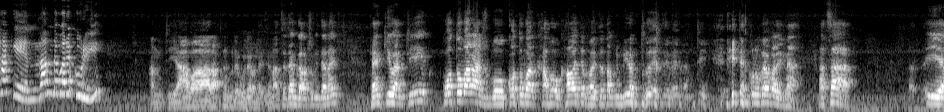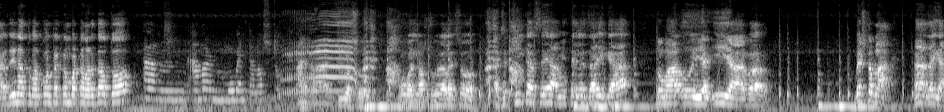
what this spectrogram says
থাকেন? রান্না বাড়া করি। আন্টি আবার আপনি করে বলে বলেছেন। আচ্ছা যাক অসুবিধা নাই। Thank you auntie. কতবার আসব কতবার খাব খাওয়াইতে খাওয়াইতে তো আপনি বিরক্ত হয়ে যাবেন আন্টি। এটা কোনো ব্যাপারই না। আচ্ছা আহ, রিনা তোমার কন্ট্যাক্ট নাম্বারটা আমার দাও তো। আমার মোবাইলটা নষ্ট। হায় হায় কি করছ? মোবাইল নষ্ট করে লাইছো। আচ্ছা ঠিক আছে আমি তাহলে যাইগা তোমার ওই ই বেস্ট অফ লাক হ্যাঁ জায়গা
